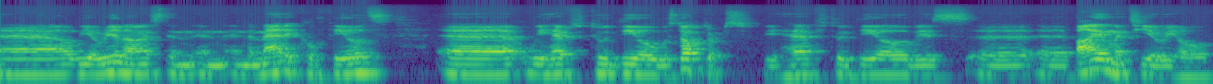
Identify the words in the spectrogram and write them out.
Uh, we realized in, in, in, the medical fields we have to deal with doctors. We have to deal with biomaterial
